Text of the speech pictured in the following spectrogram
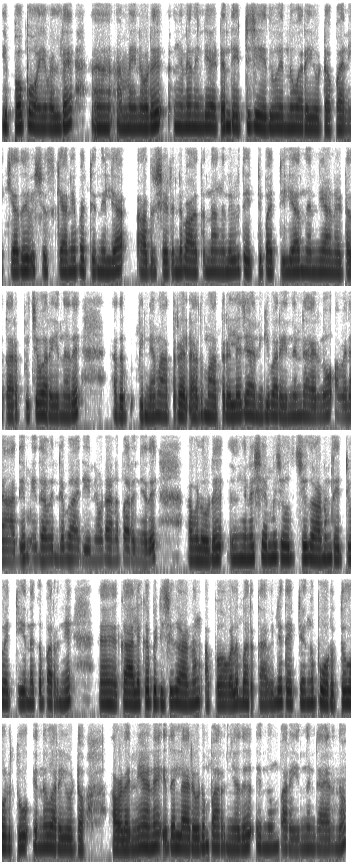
ഇപ്പോൾ പോയവളുടെ അമ്മേനോട് ഇങ്ങനെ നിന്റെ ഏട്ടൻ തെറ്റ് ചെയ്തു എന്ന് പറയൂ കേട്ടോ അപ്പോൾ എനിക്കത് വിശ്വസിക്കാനേ പറ്റുന്നില്ല. ആദർശേട്ടന്റെ ഭാഗത്തുനിന്ന് അങ്ങനെ ഒരു തെറ്റ് പറ്റില്ല എന്ന് തന്നെയാണ് കേട്ടോ തർപ്പിച്ച് പറയുന്നത്. അത് പിന്നെ മാത്രമല്ല അത് മാത്രമല്ല ജാനകി പറയുന്നുണ്ടായിരുന്നു. അവൻ ആദ്യം ഇത് അവന്റെ ഭാര്യനോടാണ് പറഞ്ഞത്. അവളോട് ഇങ്ങനെ ക്ഷമ ചോദിച്ച് കാണും തെറ്റ് പറ്റി എന്നൊക്കെ പറഞ്ഞ് കാലൊക്കെ പിടിച്ച് കാണും. അപ്പോൾ അവൾ ഭർത്താവിന്റെ തെറ്റങ്ങ് പുറത്തു കൊടുത്തു എന്ന് പറയൂ കേട്ടോ അവൾ തന്നെയാണ് ഇതെല്ലാവരോടും പറഞ്ഞത് എന്നും പറയുന്നുണ്ടായിരുന്നു.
